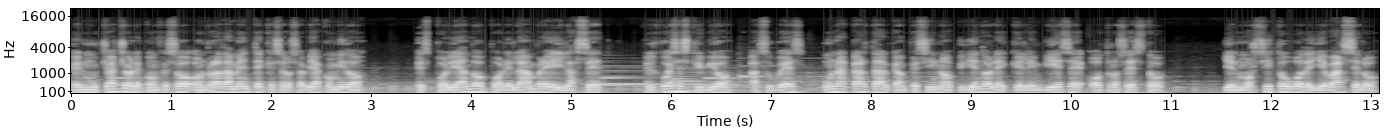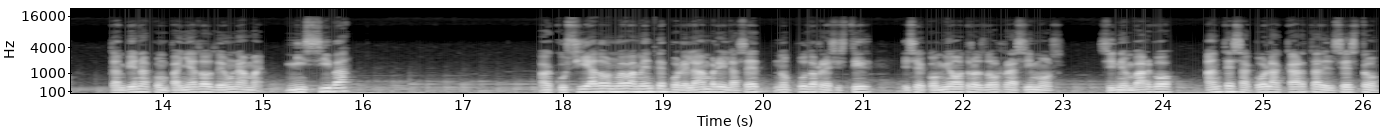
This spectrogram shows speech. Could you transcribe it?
El muchacho le confesó honradamente que se los había comido, espoleando por el hambre y la sed. El juez escribió, a su vez, una carta al campesino pidiéndole que le enviese otro cesto, y el morcito hubo de llevárselo, también acompañado de una misiva Acuciado nuevamente por el hambre y la sed, no pudo resistir y se comió otros dos racimos. Sin embargo, antes sacó la carta del cesto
